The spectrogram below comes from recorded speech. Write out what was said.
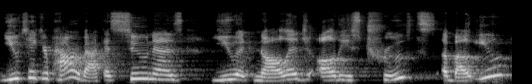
you take your power back. As soon as you acknowledge all these truths about you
